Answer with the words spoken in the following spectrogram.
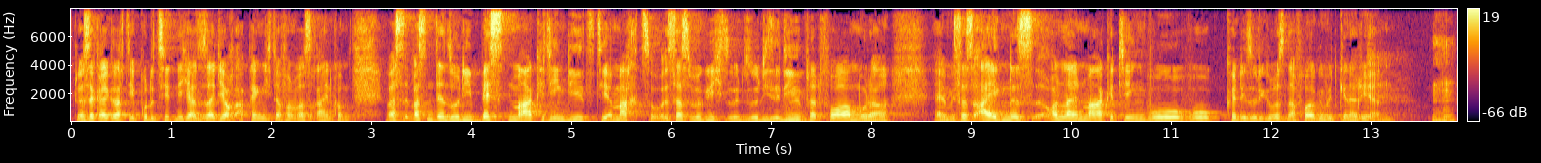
du hast ja gerade gesagt, ihr produziert nicht, also seid ihr auch abhängig davon, was reinkommt. Was, was sind denn so die besten Marketing-Deals, die ihr macht? So, ist das wirklich so, so diese Deal-Plattform oder ähm, ist das eigenes Online-Marketing? Wo, wo könnt ihr so die größten Erfolge mit generieren? Mhm.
